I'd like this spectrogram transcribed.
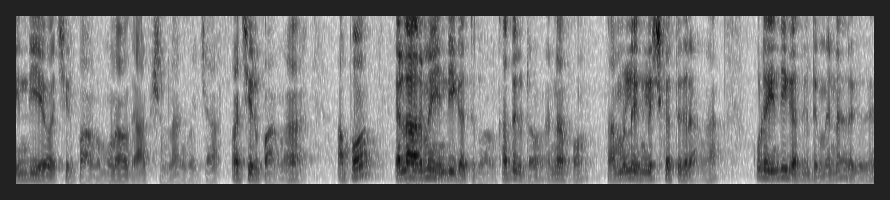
ஹிந்தியை வச்சுருப்பாங்க மூணாவது ஆப்ஷன் லாங்குவேஜாக வச்சுருப்பாங்க. அப்போது எல்லாருமே ஹிந்தி கற்றுக்குவாங்க கற்றுக்கிட்டோம் என்னப்போ தமிழ் இங்கிலீஷ் கற்றுக்குறாங்க கூட ஹிந்தி கற்றுக்கிட்டோம் என்ன இருக்குது?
